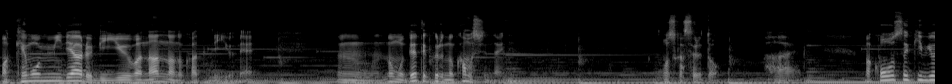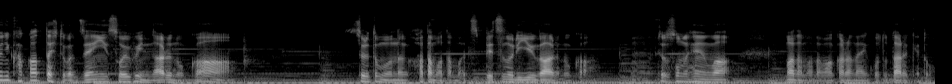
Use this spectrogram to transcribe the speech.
まあ、獣耳である理由は何なのかっていうね、うん、のも出てくるのかもしれないね。もしかすると。はい。まあ、鉱石病にかかった人が全員そういう風になるのか、それともなんかはたまた別の理由があるのか、うん、ちょっとその辺はまだまだわからないことだらけと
